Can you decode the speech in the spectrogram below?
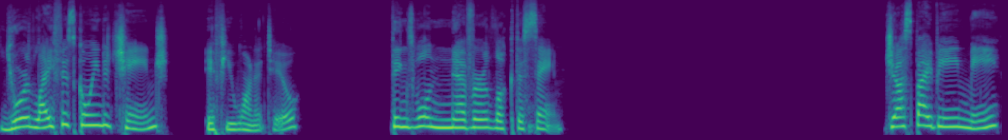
your life is going to change if you want it to. Things will never look the same. Just by being me,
